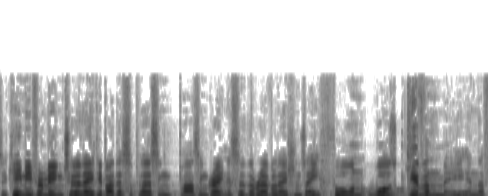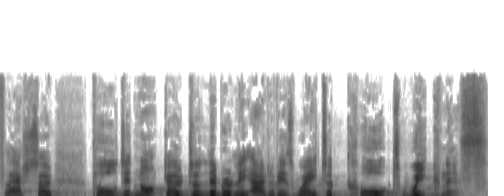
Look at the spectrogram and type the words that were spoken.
To keep me from being too elated by the surpassing passing greatness of the revelations, a thorn was given me in the flesh. So Paul did not go deliberately out of his way to court weakness,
